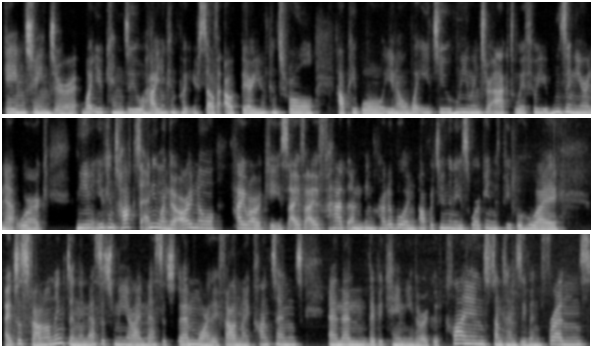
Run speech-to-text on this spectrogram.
game changer. What you can do how you can put yourself out there. You control how people you know what you do who you interact with who you, who's in your network. You, you can talk to anyone. There are no hierarchies. I've i've had um, incredible opportunities working with people who i I just found on LinkedIn. They messaged me or I messaged them or they found my content. And then they became either a good client, sometimes even friends.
